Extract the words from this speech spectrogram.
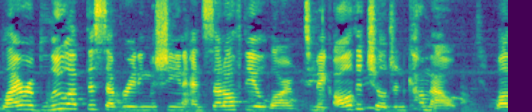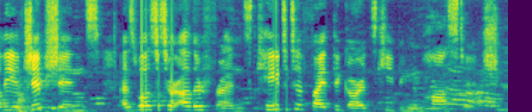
Lyra blew up the separating machine and set off the alarm to make all the children come out, while the Egyptians, as well as her other friends, came to fight the guards keeping them hostage.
